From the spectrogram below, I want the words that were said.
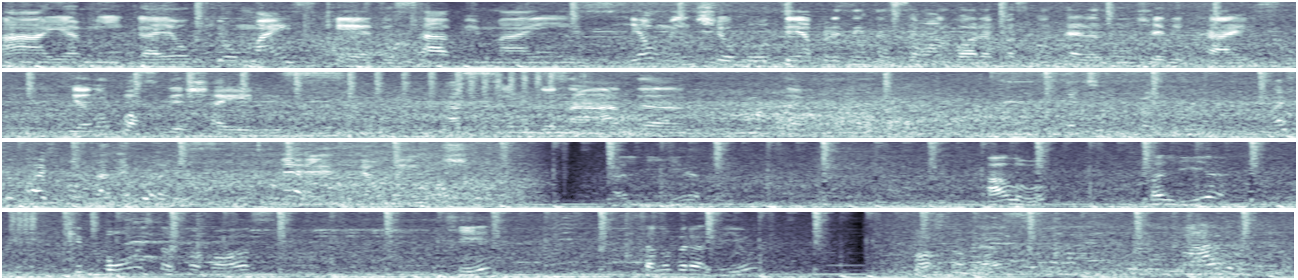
Ai, amiga, é o que eu mais quero, sabe? Mas realmente eu vou ter apresentação agora com as Panteras Angelicais eu não posso deixar eles assim do nada. Então, Eu te entendo. Mas você pode voltar depois. é, realmente. Thalia? Alô? Thalia? Que bom estar sua voz. Que? Está no Brasil? Posso dar um abraço? Claro.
